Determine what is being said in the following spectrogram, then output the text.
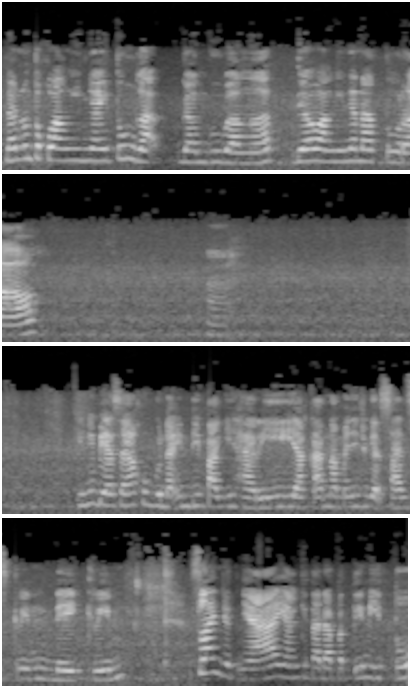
Dan untuk wanginya itu nggak ganggu banget. Dia wanginya natural. Nah. Ini biasanya aku gunain di pagi hari ya kan? Namanya juga sunscreen day cream selanjutnya yang kita dapetin itu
